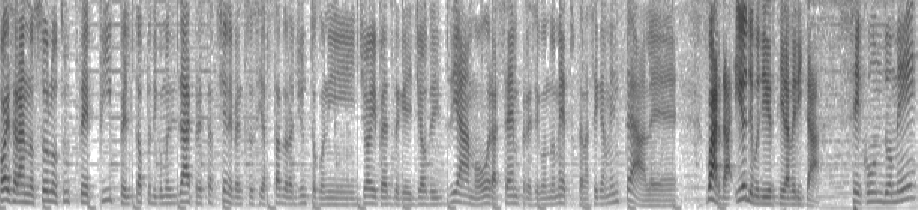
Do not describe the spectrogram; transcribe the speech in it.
Poi saranno solo tutte pippe, il top di comodità e prestazione penso sia stato raggiunto con i joypad che già utilizziamo. Ora sempre secondo me è tutta una sega mentale. Guarda, io devo dirti la verità. Secondo me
